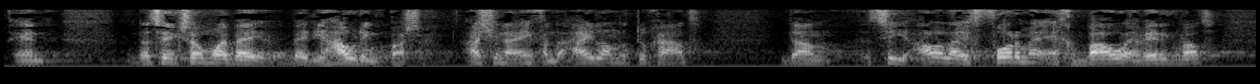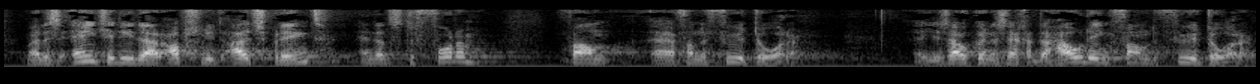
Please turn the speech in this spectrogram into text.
En dat vind ik zo mooi bij, bij die houding passen. Als je naar een van de eilanden toe gaat, dan zie je allerlei vormen en gebouwen en weet ik wat. Maar er is eentje die daar absoluut uitspringt. En dat is de vorm van, uh, van de vuurtoren. Je zou kunnen zeggen de houding van de vuurtoren.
